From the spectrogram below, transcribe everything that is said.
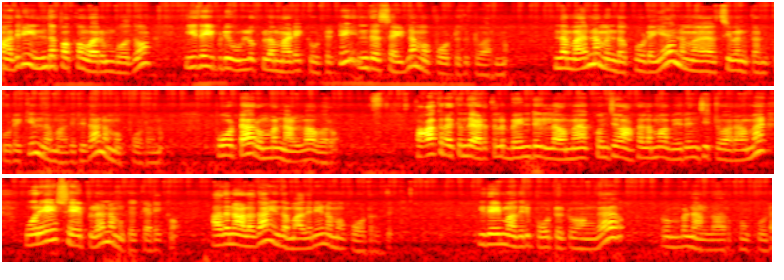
மாதிரி இந்த பக்கம் வரும்போதும் இதை இப்படி உள்ளுக்குள்ளே மடக்கி விட்டுட்டு இந்த சைடு நம்ம போட்டுக்கிட்டு வரணும். இந்த மாதிரி நம்ம இந்த கூடையை நம்ம சிவன் கண் கூடைக்கு இந்த மாதிரி தான் நம்ம போடணும். போட்டால் ரொம்ப நல்லா வரும். பார்க்குறக்கு இந்த இடத்துல பெண்டு இல்லாமல் கொஞ்சம் அகலமாக விரிஞ்சிட்டு வராமல் ஒரே ஷேப்பில் நமக்கு கிடைக்கும். அதனால தான் இந்த மாதிரி நம்ம போடுறது. இதே மாதிரி போட்டுட்டு வாங்க. ரொம்ப நல்லாயிருக்கும் கூட.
